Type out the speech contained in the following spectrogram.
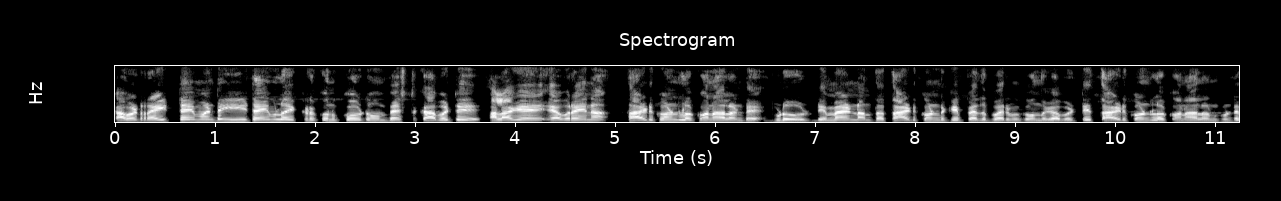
కాబట్టి రైట్ టైం అంటే ఈ టైంలో ఇక్కడ కొనుక్కోవటం బెస్ట్ కాబట్టి అలాగే ఎవరైనా తాడికొండలో కొనాలంటే ఇప్పుడు డిమాండ్ అంతా తాడికొండకి పెద్ద పరిమితి ఉంది కాబట్టి తాడికొండలో కొనాలనుకుంటే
